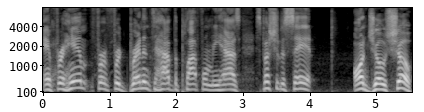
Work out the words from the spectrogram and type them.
And for him, for for Brendan to have the platform he has, especially to say it on Joe's show,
